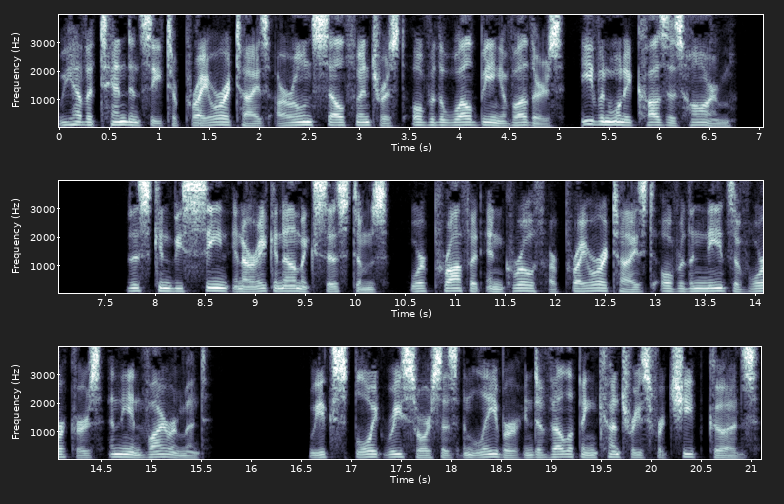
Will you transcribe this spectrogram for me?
We have a tendency to prioritize our own self-interest over the well-being of others, even when it causes harm. This can be seen in our economic systems, where profit and growth are prioritized over the needs of workers and the environment. We exploit resources and labor in developing countries for cheap goods,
